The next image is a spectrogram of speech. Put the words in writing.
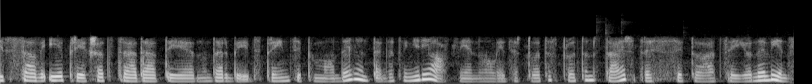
ir savi iepriekš atstrādātie nu, darbības principu modeļi, un tagad viņi ir jāapvieno. Līdz ar to tas, protams, tā ir stresa situācija, jo neviens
